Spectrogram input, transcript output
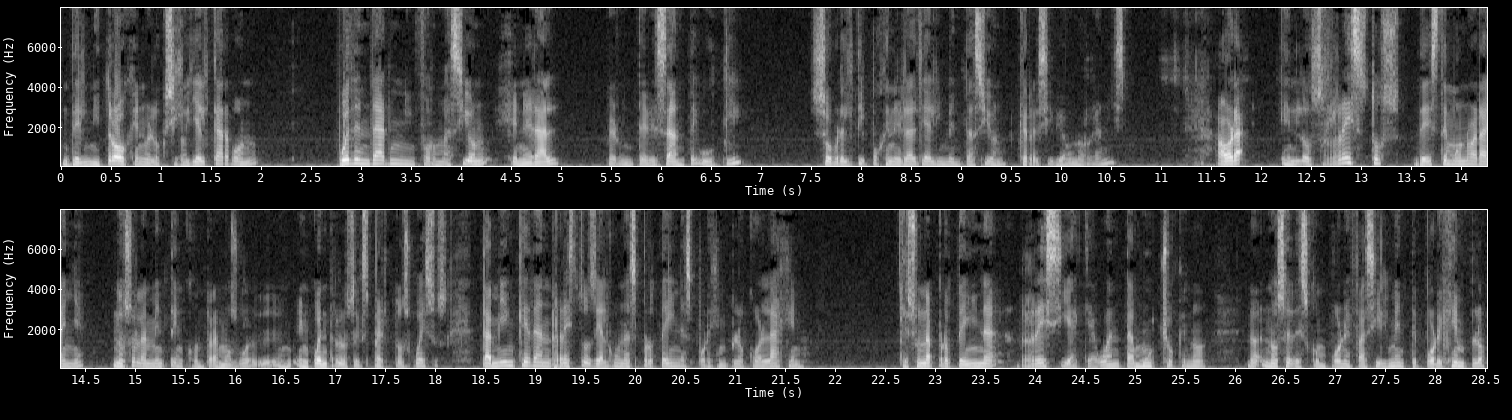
del nitrógeno, el oxígeno y el carbono pueden dar información general, pero interesante, útil, sobre el tipo general de alimentación que recibió un organismo. Ahora, en los restos de este mono araña no solamente encontramos encuentran los expertos huesos, también quedan restos de algunas proteínas, por ejemplo, colágeno, que es una proteína recia que aguanta mucho, que no, no, no se descompone fácilmente. Por ejemplo,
